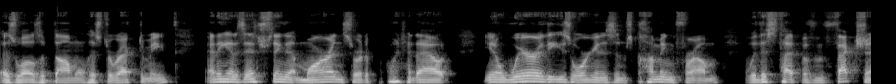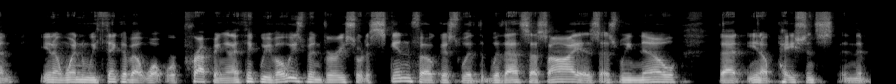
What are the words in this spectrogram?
as well as abdominal hysterectomy. And again, it's interesting that Marin sort of pointed out, you know, where are these organisms coming from with this type of infection? You know, when we think about what we're prepping, and I think we've always been very sort of skin focused with with SSI, as as we know that you know patients in the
